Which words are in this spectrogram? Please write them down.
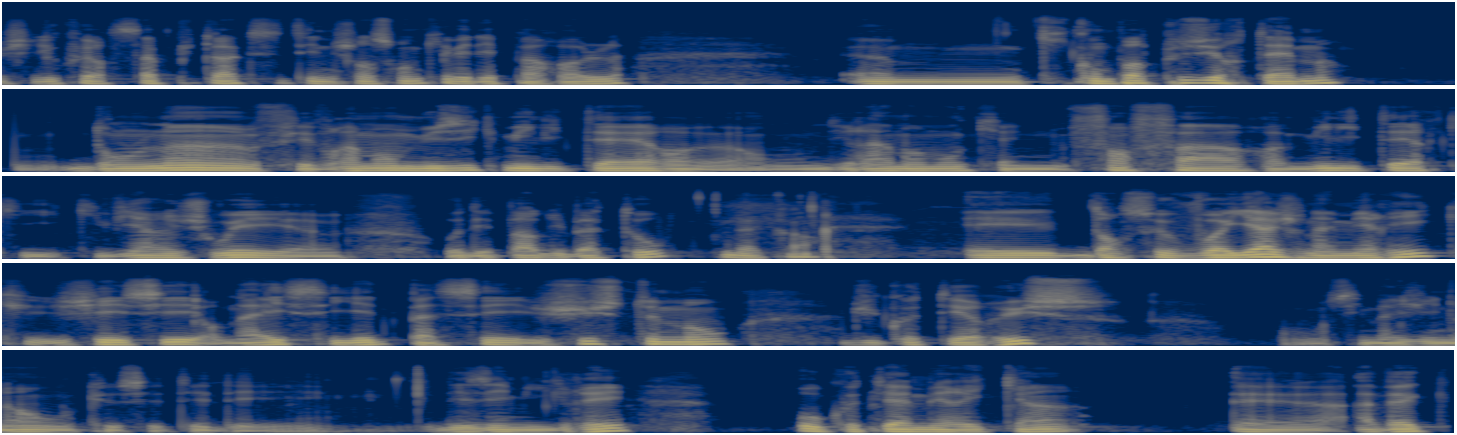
J'ai découvert ça plus tard que c'était une chanson qui avait des paroles euh, qui comporte plusieurs thèmes, dont l'un fait vraiment musique militaire. Euh, On dirait à un moment qu'il y a une fanfare militaire qui, qui vient jouer euh, au départ du bateau. D'accord. Et dans ce voyage en Amérique, j'ai essayé, on a essayé de passer justement du côté russe, en s'imaginant que c'était des, des émigrés, au côté américain, euh, avec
